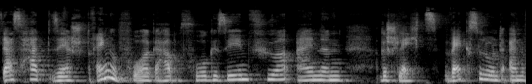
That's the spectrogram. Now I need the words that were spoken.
das hat sehr strenge Vorgaben vorgesehen für einen Geschlechtswechsel und eine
